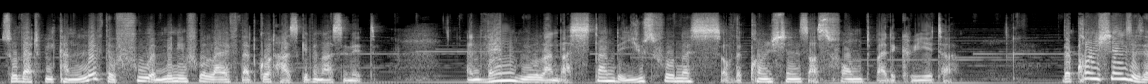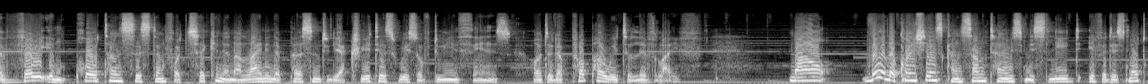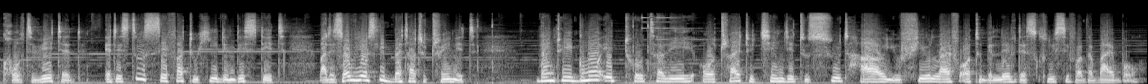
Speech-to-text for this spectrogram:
so that we can live the full and meaningful life that God has given us in it. And then we will understand the usefulness of the conscience as formed by the Creator. The conscience is a very important system for checking and aligning a person to their creator's ways of doing things or to the proper way to live life. Now, though the conscience can sometimes mislead if it is not cultivated, it is still safer to heed in this state, but it's obviously better to train it than to ignore it totally or try to change it to suit how you feel life ought to be lived exclusive of the Bible.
